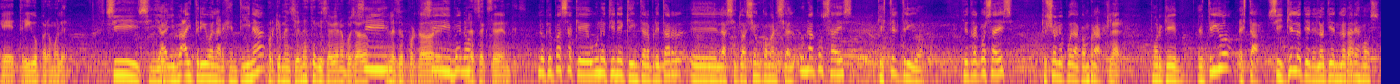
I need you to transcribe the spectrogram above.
eh, trigo para moler? Sí, sí, Hay, trigo en la Argentina. Porque mencionaste que se habían apoyado en los exportadores, en los excedentes. Lo que pasa es que uno tiene que interpretar eh, la situación comercial. Una cosa es que esté el trigo y otra cosa es que yo lo pueda comprar. Claro. Porque el trigo está, sí, ¿quién lo tiene? Lo, tiene, lo Claro. tenés vos.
